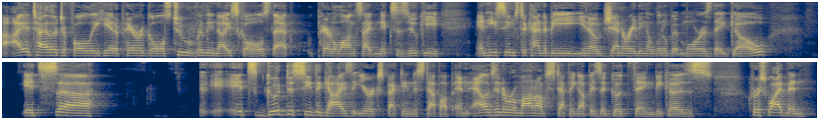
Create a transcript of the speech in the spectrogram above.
Uh, i had tyler Toffoli. he had a pair of goals two really nice goals that paired alongside nick suzuki. And he seems to kind of be you know generating a little bit more as they go. It's uh it's good to see the guys that you're expecting to step up. And alexander romanov stepping up is a good thing because Chris Wideman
